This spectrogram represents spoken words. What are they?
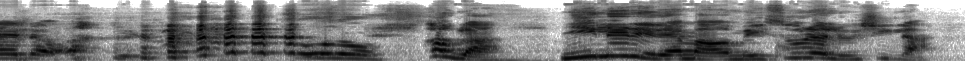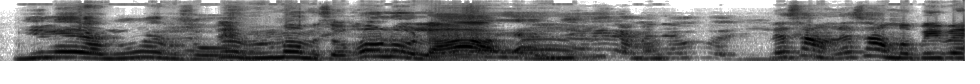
တဲ့တော့ ဆိုတော့ ဟုတ်လားညီးလေးတွေထဲမှာအမေစိုးတဲ့လူရှိလား ကြီးလေးကလုံးဝမဆိုဟဲ့ဘူးမမစိုးဟုတ်လို့လားလက်ဆောင်လက်ဆောင်မပေးဘဲ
